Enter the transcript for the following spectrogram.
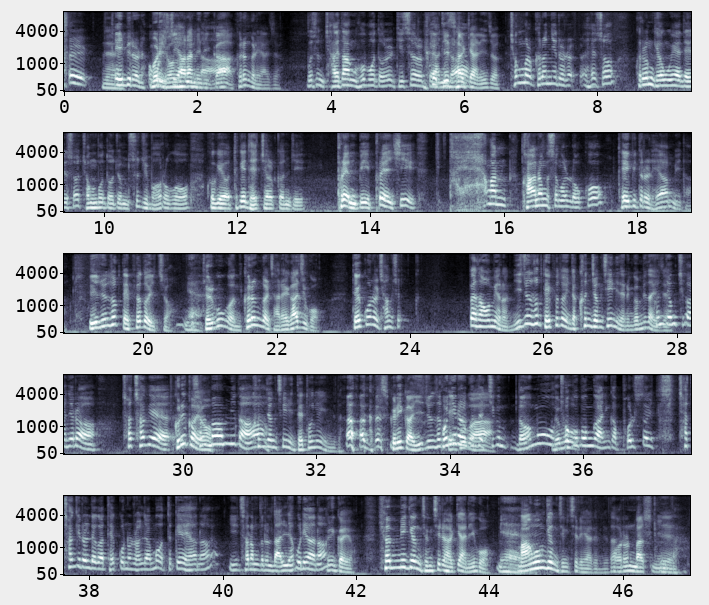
잘 네. 대비를 하고 머리 좋은 있어야 합니다. 사람이니까 그런 걸 해야죠. 무슨 자당 후보들 디스할 게 아니라 디스할 게 아니죠. 정말 그런 일을 해서 그런 경우에 대해서 정부도 좀 수집하고 그게 어떻게 대처할 건지 플랜 B, 플랜 C 다양한 가능성을 놓고 대비들을 해야 합니다. 이준석 대표도 있죠. 예. 결국은 그런 걸 잘해가지고 대권을 창시 뺏어오면은 이준석 대표도 이제 큰 정치인이 되는 겁니다. 큰 이제 정치가 아니라 차차게 그러니까요. 설마합니다. 큰 정치인이 대통령입니다. 그러니까 이준석 본인은 대표가 근데 지금 너무, 너무- 조급한 거 아닌가? 벌써 차차기를 내가 대권을 하려면 어떻게 해야 하나? 이 사람들을 날려버려 하나? 그러니까요. 현미경 정치를 할 게 아니고 예. 망원경 정치를 해야 됩니다. 그런 말씀입니다. 예.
